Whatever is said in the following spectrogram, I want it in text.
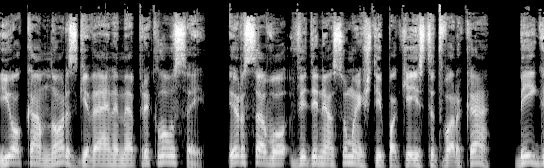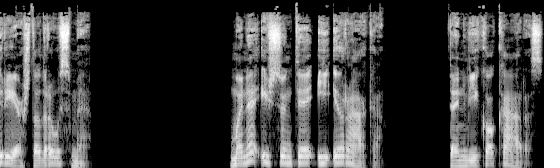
jo kam nors gyvenime priklausai ir savo vidinę sumaištį pakeisti tvarka bei griežtą drausmę. Mane išsiuntė į Iraką. Ten vyko karas.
